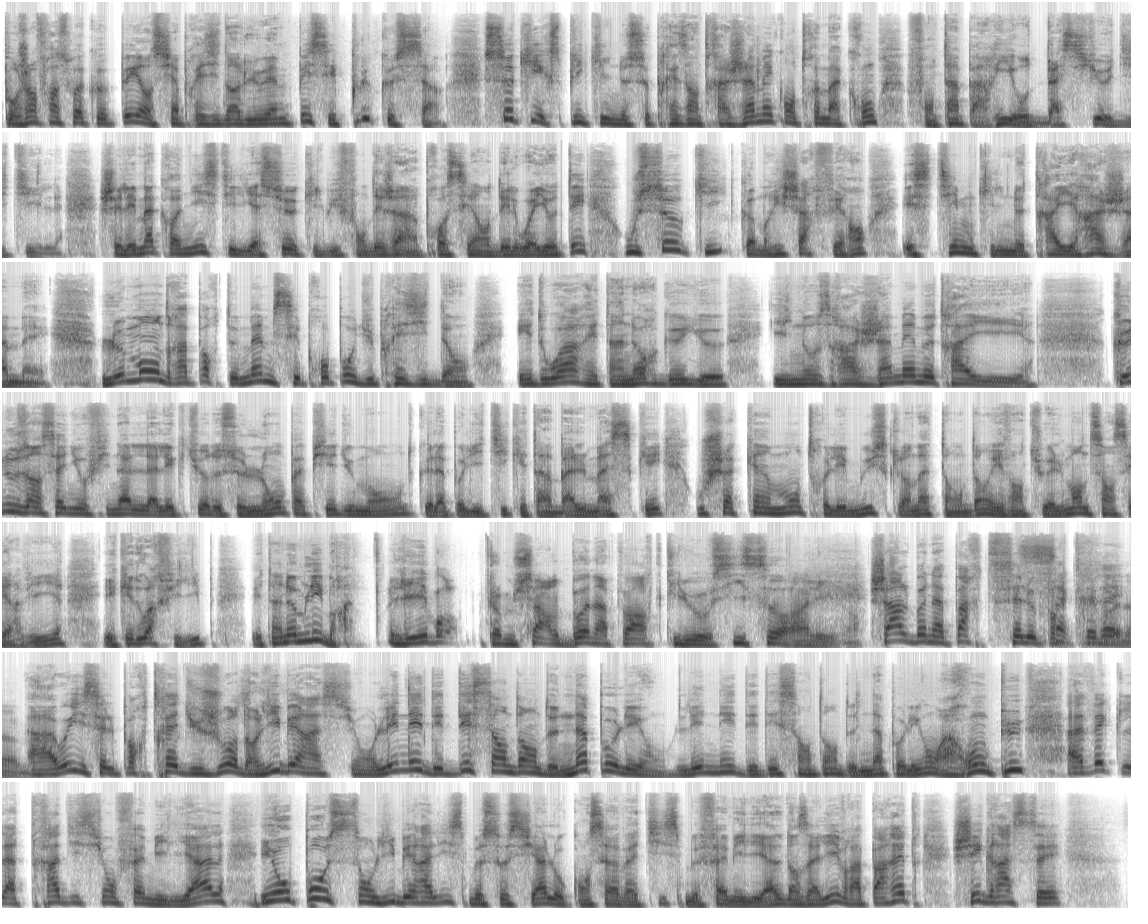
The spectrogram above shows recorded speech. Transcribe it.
Pour Jean-François Copé, ancien président de l'UMP, c'est plus que ça. Ceux qui expliquent qu'il ne se présentera jamais contre Macron font un pari audacieux, dit-il. Chez les macronistes, il y a ceux qui lui font déjà un procès en déloyauté ou ceux qui, comme Richard Ferrand, estiment qu'il ne trahira jamais. Le Monde rapporte même ces propos du président. Édouard est un orgueilleux. Il n'osera jamais me trahir. Que nous enseigne au final la lecture de ce long papier du Monde que la politique est un bal masqué où chacun montre les muscles en attendant éventuellement de s'en servir et qu'Édouard Philippe est un homme libre. Libre, comme Charles Bonaparte qui lui aussi sort un livre. Charles Bonaparte, c'est le Sacré portrait. bonhomme. Ah oui, c'est le portrait du jour dans Libération. L'aîné des descendants de Napoléon, l'aîné des descendants de Napoléon a rompu avec la tradition familiale et oppose son libéralisme social au conservatisme familial dans un livre à paraître chez Grasset.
